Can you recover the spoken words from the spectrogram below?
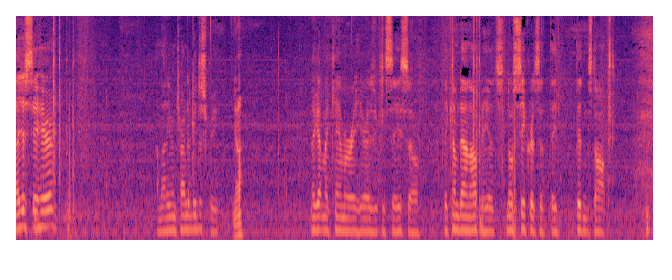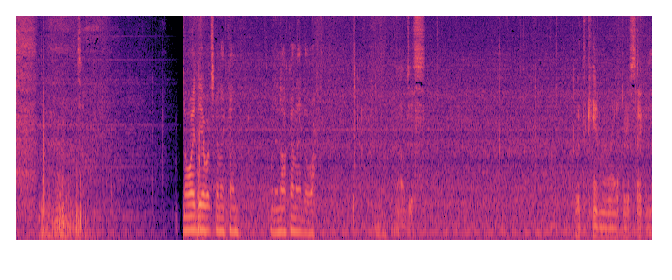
I just sit here. I'm not even trying to be discreet. Yeah. I got my camera right here, as you can see. So they come down off of here, it's no secrets that they didn't stop. So, no idea what's going to come when they knock on that door. I'll just let the camera roll for a second.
